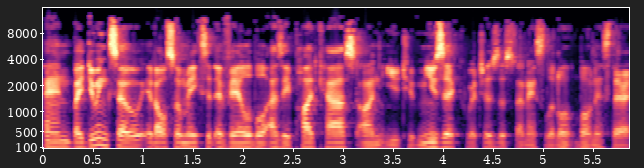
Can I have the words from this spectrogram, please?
And by doing so, it also makes it available as a podcast on YouTube Music, which is just a nice little bonus there.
